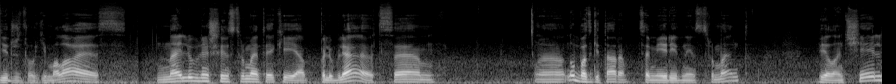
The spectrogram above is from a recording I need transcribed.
Digital Himalayas. Найлюбленіші інструменти, які я полюбляю, це е, ну, бас-гітара, це мій рідний інструмент, віолончель,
